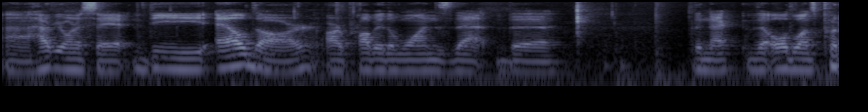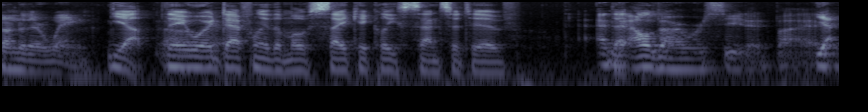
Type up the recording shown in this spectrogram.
uh, however you want to say it. The Eldar are probably the ones that the the neck the old ones put under their wing. yeah, they Oh, were okay. definitely the most psychically sensitive. And That- the Eldar were seeded by Yeah.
